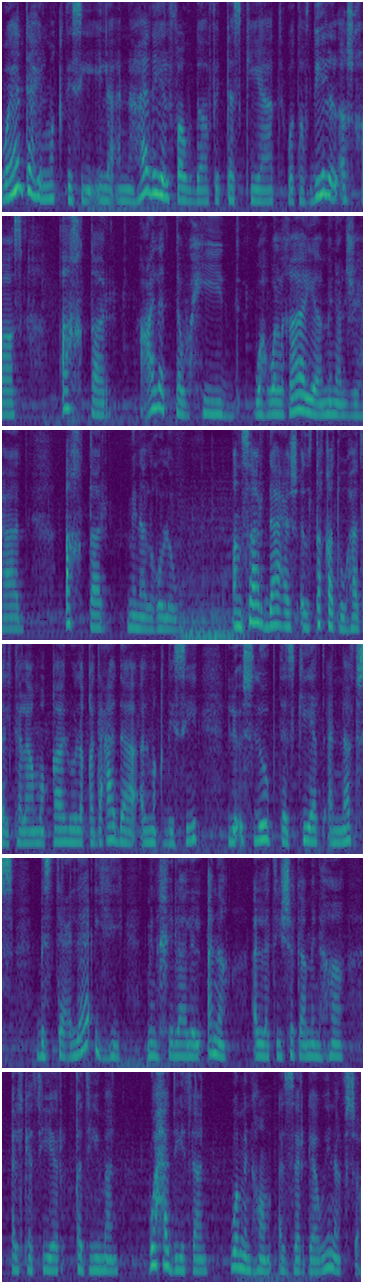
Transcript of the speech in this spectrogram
وينتهي المقدسي إلى أن هذه الفوضى في التزكيات وتفضيل الأشخاص أخطر على التوحيد وهو الغاية من الجهاد أخطر من الغلو. أنصار داعش التقطوا هذا الكلام وقالوا لقد عاد المقدسي لأسلوب تزكية النفس باستعلائه من خلال الانا التي شكى منها الكثير قديما وحديثا ومنهم الزرقاوي نفسه.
